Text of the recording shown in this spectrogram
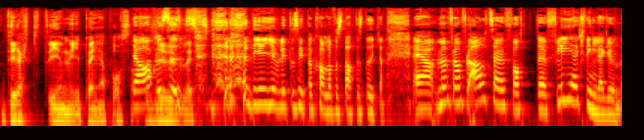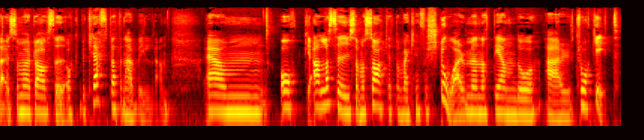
direkt in i pengapåsen. Ja, precis. det är ljuvligt att sitta och kolla på statistiken. Eh, men framför allt så har vi fått eh, fler kvinnliga grundare som har hört av sig och bekräftat den här bilden. Um, och alla säger samma sak, att de verkligen förstår, men att det ändå är tråkigt.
